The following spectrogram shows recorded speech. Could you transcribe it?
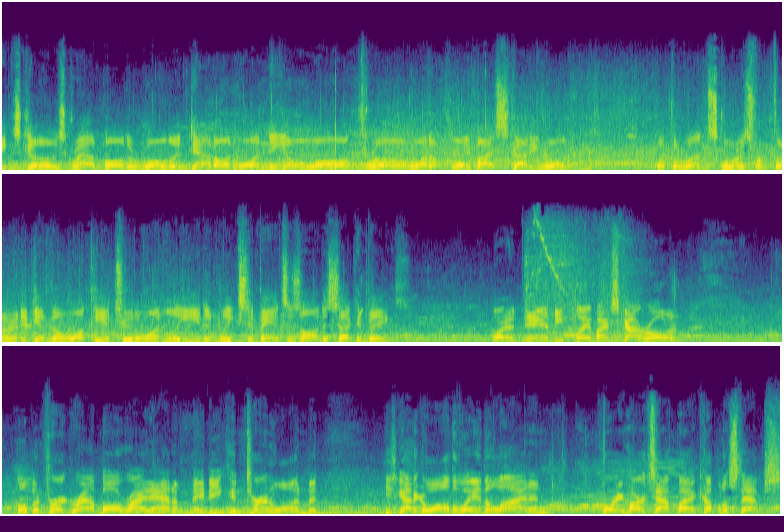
Weeks goes. Ground ball to Rolen down on one knee. A long throw. What a play by Scotty Rolen but the run scores from third to give Milwaukee a two to one lead and Weeks advances on to second base. Boy a dandy play by Scott Rolen hoping for a ground ball right at him. Maybe he can turn one but he's got to go all the way to the line and Corey Hart's out by a couple of steps.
